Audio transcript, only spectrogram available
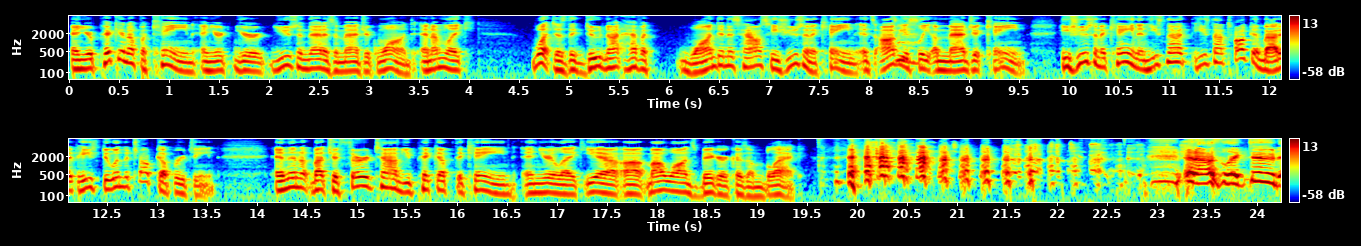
and you're picking up a cane and you're you're using that as a magic wand. And I'm like, what? Does the dude not have a wand in his house? He's using a cane. It's obviously a magic cane. He's using a cane and he's not he's not talking about it. He's doing the chop cup routine. And then about your third time, you pick up the cane and you're like, "Yeah, uh, my wand's bigger because I'm black." and I was like, "Dude,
